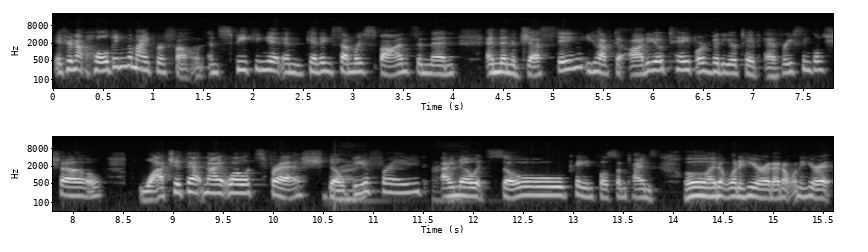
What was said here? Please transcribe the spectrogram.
If you're not holding the microphone and speaking it and getting some response and then and then adjusting, you have to audio tape or videotape every single show. Watch it that night while it's fresh. Don't be Right. afraid. I know it's so painful sometimes. Oh, I don't want to hear it. I don't want to hear it.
